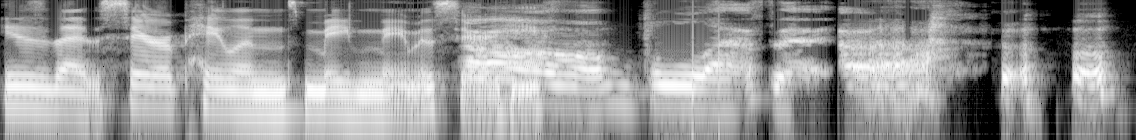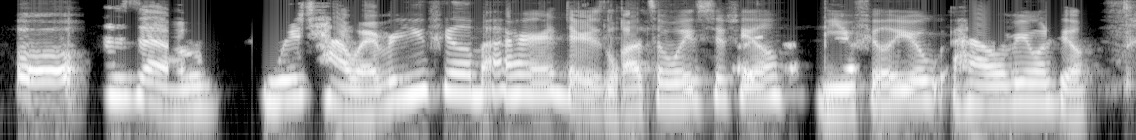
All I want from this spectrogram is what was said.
is that Sarah Palin's maiden name is Sarah oh, Heath. bless it. so, which, however you feel about her, there's lots of ways to feel. You feel you however you want to feel.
